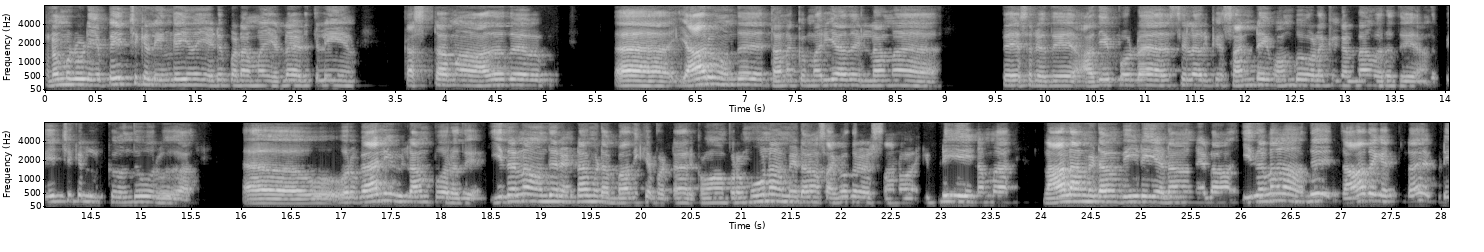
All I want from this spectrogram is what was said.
நம்மளுடைய பேச்சுக்கள் எங்கேயும் எடுபடாம எல்லா இடத்துலையும் கஷ்டமா அதாவது யாரும் வந்து தனக்கு மரியாதை இல்லாம பேசுறது அதே போல சிலருக்கு சண்டை வம்பு வழக்குகள்லாம் வருது. அந்த பேச்சுக்களுக்கு வந்து ஒரு ஒரு வேல்யூ இல்லாமல் போகிறது இதெல்லாம் வந்து ரெண்டாம் இடம் பாதிக்கப்பட்டா இருக்கும். அப்புறம் மூணாம் இடம் சகோதரர் ஸ்தானம். இப்படி நம்ம நாலாம் இடம் வீடு இடம் நிலம் இதெல்லாம் வந்து ஜாதகத்தில் இப்படி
